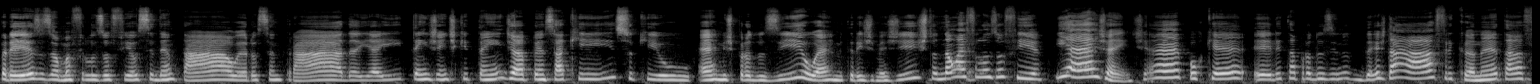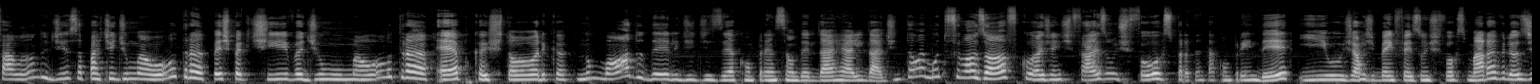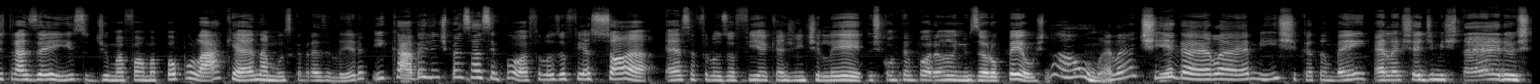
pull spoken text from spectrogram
presos a uma filosofia ocidental, eurocentrada, e aí tem gente que tende a pensar que isso que o Hermes produziu, o Hermes Trismegisto, não é filosofia. E é, gente, é, porque ele tá produzindo desde a África, né? Tá falando disso a partir de uma outra perspectiva, de uma outra época histórica, no modo dele de dizer a compreensão dele da realidade. Então é muito filosófico, a gente faz um esforço para tentar compreender e o Jorge Ben fez um esforço maravilhoso de trazer isso de uma forma popular, que é na música brasileira, e cabe a gente pensar assim, pô, a filosofia é só essa filosofia que a gente lê dos contemporâneos europeus? Não, ela é antiga, ela é mística também, ela é cheia de mistérios,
